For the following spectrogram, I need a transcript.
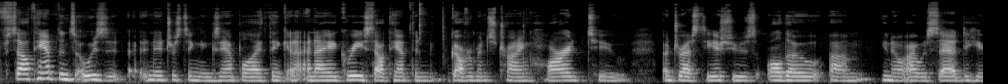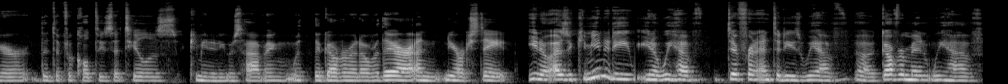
Southampton's always an interesting example, I think, and, and I agree. Southampton government's trying hard to address the issues. Although, um, you know, I was sad to hear the difficulties that Tela's community was having with the government over there and New York State. You know, as a community, you know, we have different entities. We have uh, government, we have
